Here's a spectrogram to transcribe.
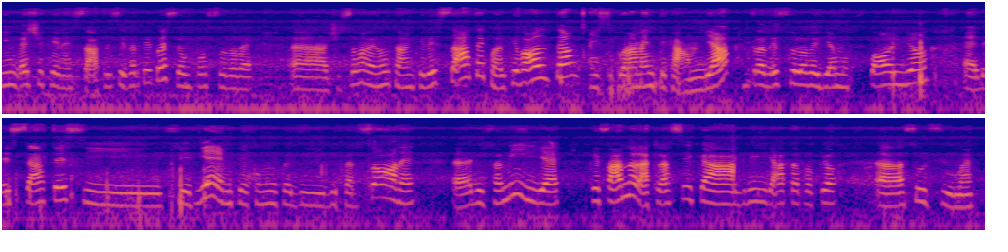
invece che in estate, sì perché questo è un posto dove eh, ci sono venuta anche d'estate qualche volta e sicuramente cambia, adesso lo vediamo spoglio ed estate si, si riempie comunque di, di persone, eh, di famiglie che fanno la classica grigliata proprio uh, sul fiume.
